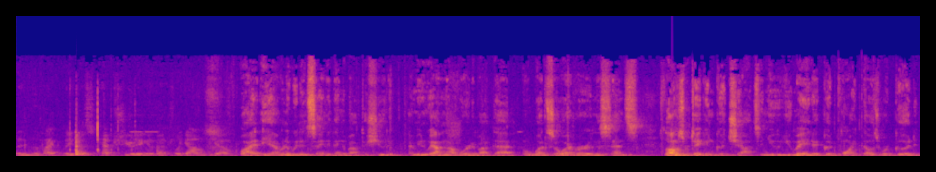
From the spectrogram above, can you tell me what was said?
And the fact that they just kept shooting and eventually got them to go. Well, I- yeah, we didn't say anything about the shooting. I mean, we- I'm not worried about that whatsoever in the sense, as long as we're taking good shots, and you, you made a good point. Those were good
